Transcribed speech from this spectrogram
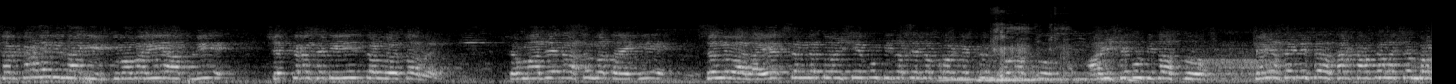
सरकारला बी लागली की बाबा ही आपली शेतकऱ्यासाठी ही चळवळ चालू आहे. तर माझं एक असं मत आहे की संघवाला एक संघ दोनशे कोटीचा त्याचा प्रोजेक्ट असतो अडीचशे कोटीचा असतो. त्याच्यासाठी सरकार त्याला शंभर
